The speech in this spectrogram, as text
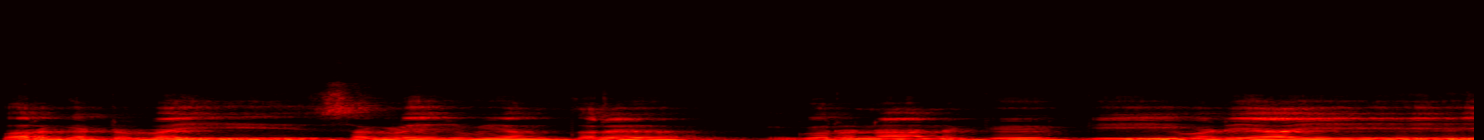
ਪ੍ਰਗਟ ਭਈ ਸਗਲੇ ਯੁਗ ਅੰਤਰ ਗੁਰੂ ਨਾਨਕ ਕੀ ਵਡਿਆਈ।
